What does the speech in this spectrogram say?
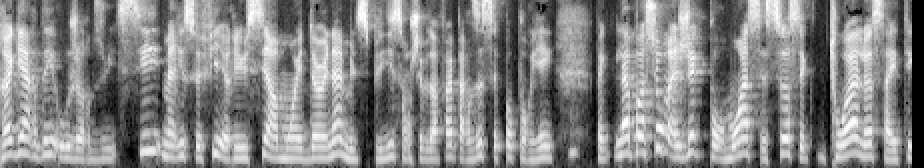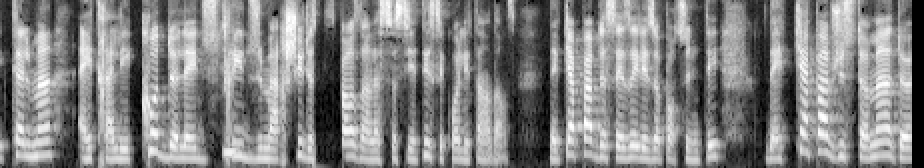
Regardez aujourd'hui, si Marie-Sophie a réussi en moins d'un an à multiplier son chiffre d'affaires par 10, c'est pas pour rien. la potion magique pour moi, c'est ça, c'est que toi, là, ça a été tellement être à l'écoute de l'industrie, du marché, de ce qui se passe dans la société, c'est quoi les tendances? D'être capable de saisir les opportunités, d'être capable justement de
